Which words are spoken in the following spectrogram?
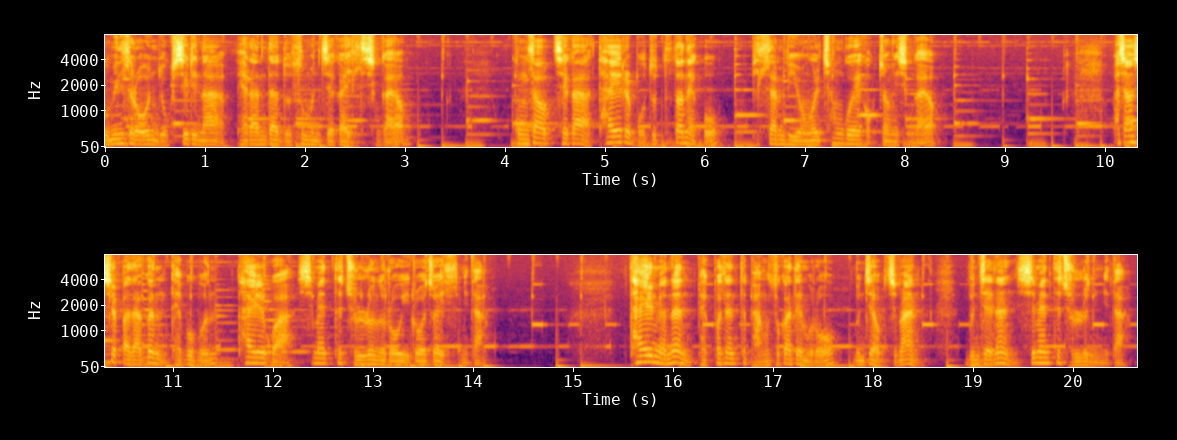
고민스러운 욕실이나 베란다 누수 문제가 있으신가요? 공사업체가 타일을 모두 뜯어내고 비싼 비용을 청구해 걱정이신가요? 화장실 바닥은 대부분 타일과 시멘트 줄눈으로 이루어져 있습니다. 타일면은 100% 방수가 되므로 문제 없지만 문제는 시멘트 줄눈입니다.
